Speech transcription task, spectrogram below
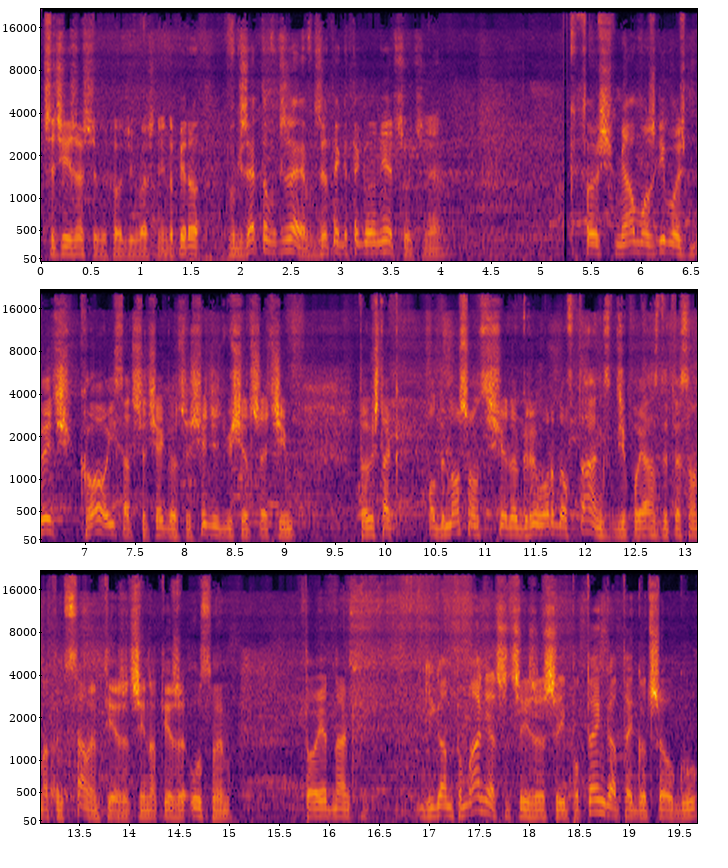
trzeciej Rzeszy wychodzi właśnie. Dopiero w grze to w grze, w grze tego nie czuć, nie? Ktoś miał możliwość być koło ISA trzeciego, czy siedzieć w ISie trzecim, to już tak odnosząc się do gry World of Tanks, gdzie pojazdy te są na tym samym tierze, czyli na tierze ósmym, to jednak gigantomania trzeciej Rzeszy i potęga tego czołgu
